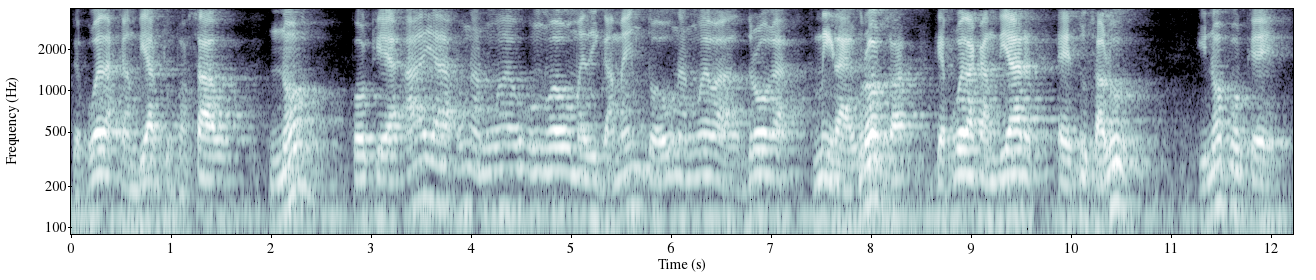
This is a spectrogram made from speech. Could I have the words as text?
que puedas cambiar tu pasado, no porque haya una un nuevo medicamento o una nueva droga milagrosa que pueda cambiar eh, tu salud, y no porque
